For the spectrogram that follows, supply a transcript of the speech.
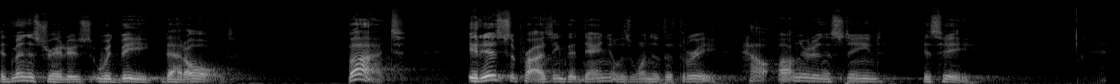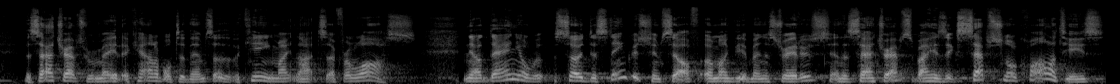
administrators would be that old. But it is surprising that Daniel is one of the three. How honored and esteemed is he? The satraps were made accountable to them so that the king might not suffer loss. Now, Daniel so distinguished himself among the administrators and the satraps by his exceptional qualities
